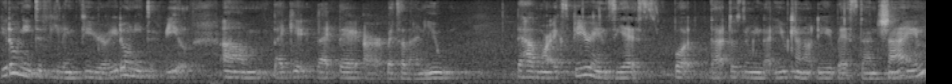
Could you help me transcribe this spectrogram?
You don't need to feel inferior. You don't need to feel um, like it, like they are better than you. They have more experience, yes, but that doesn't mean that you cannot do your best and shine.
